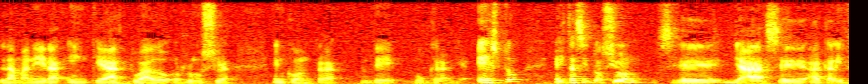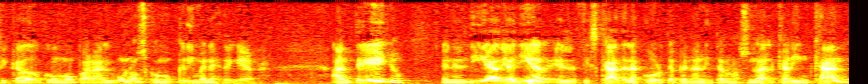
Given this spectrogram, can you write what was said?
la manera en que ha actuado Rusia en contra de Ucrania. Esto, esta situación ya se ha calificado como para algunos como crímenes de guerra. Ante ello, en el día de ayer, el fiscal de la Corte Penal Internacional, Karim Khan,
